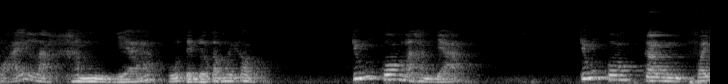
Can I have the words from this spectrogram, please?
phải là hành giả của tịnh độ tông hay không? Chúng con là hành giả. Chúng con cần phải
